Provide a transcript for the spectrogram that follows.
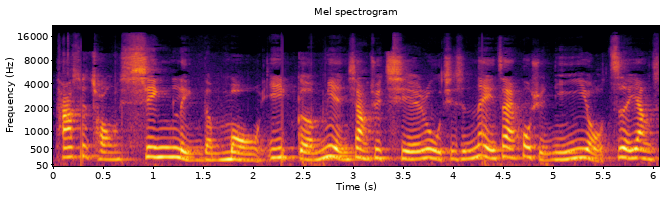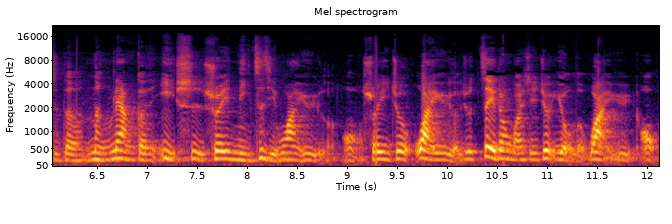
它是从心灵的某一个面向去切入。其实内在或许你有这样子的能量跟意识，所以你自己外遇了哦，所以就外遇了，就这段关系就有了外遇哦。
